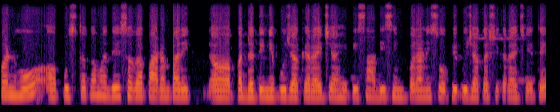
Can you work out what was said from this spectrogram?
पण हो पुस्तकामध्ये सगळं पारंपरिक पद्धतीने पूजा करायची आहे. ती साधी सिंपल आणि सोपी पूजा कशी करायची ते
